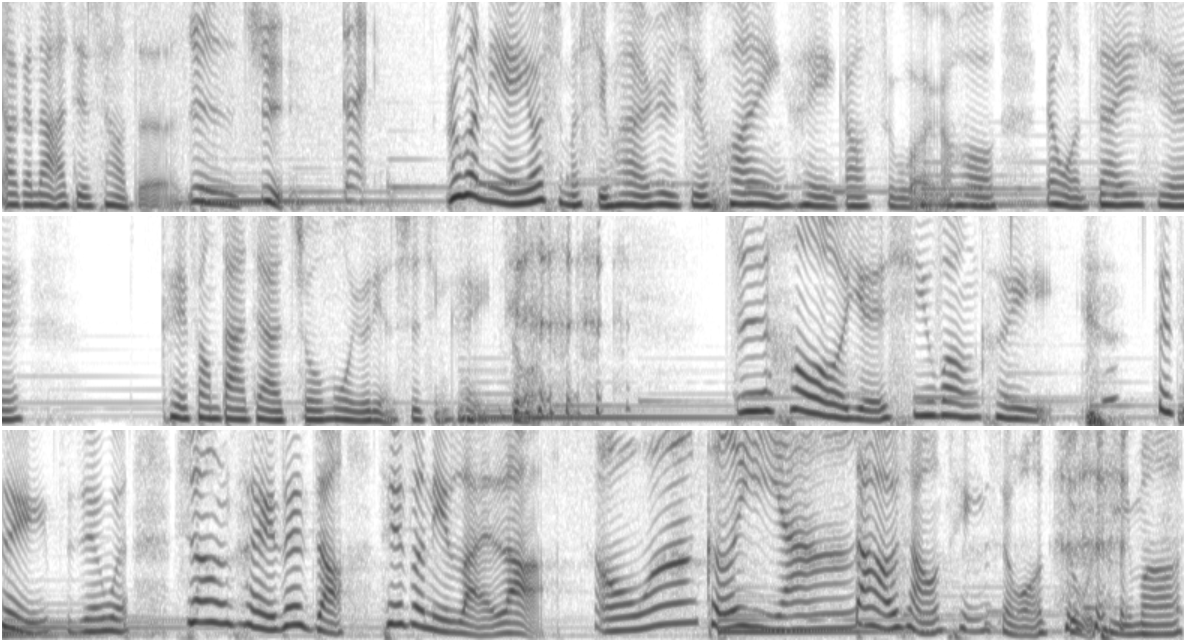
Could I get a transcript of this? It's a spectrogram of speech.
要跟大家介绍的日剧，对，如果你也有什么喜欢的日剧，欢迎可以告诉我，然后让我在一些可以放大假的周末有点事情可以做。之后也希望可以 在这里直接问，希望可以再找 Tiffany 来啦。好啊，可以呀、啊。大家有想要听什么主题吗？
